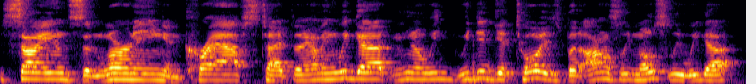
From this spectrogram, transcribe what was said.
science and learning and crafts type thing. I mean, we got, you know, we, we did get toys, but honestly, mostly we got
